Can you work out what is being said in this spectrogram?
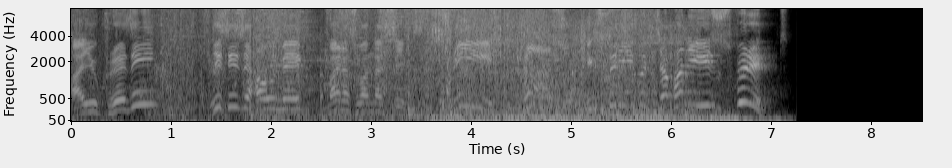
Are you crazy? This is how we make minus 196. Please, crush! Extreme Japanese spirit!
